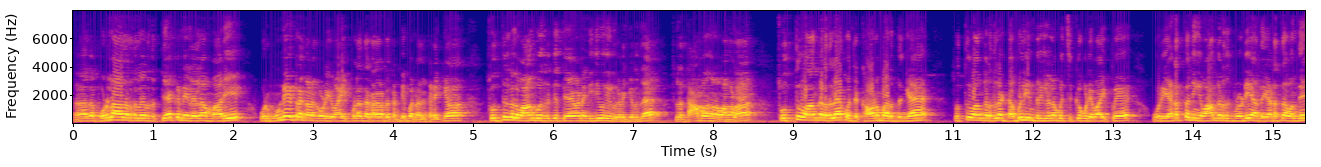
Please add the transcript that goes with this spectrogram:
அதாவது பொருளாதாரத்தில் இருந்த தேக்க நிலையெல்லாம் மாறி ஒரு முன்னேற்றம் காணக்கூடிய வாய்ப்புலாம் இந்த காலகட்டத்தில் கண்டிப்பாக நமக்கு கிடைக்கும். சொத்துக்கள் வாங்குவதற்கு தேவையான நிதி உதவிகள் கிடைக்கிறதுல சில தாமதங்களை வாங்கலாம். சொத்து வாங்குறதுல கொஞ்சம் கவனமாக இருந்துங்க. சொத்து வாங்குறதுல டபுள் என்ட்ரிலாம் போய் சிக்கக்கூடிய வாய்ப்பு. ஒரு இடத்த நீங்கள் வாங்குறதுக்கு முன்னாடி அந்த இடத்த வந்து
